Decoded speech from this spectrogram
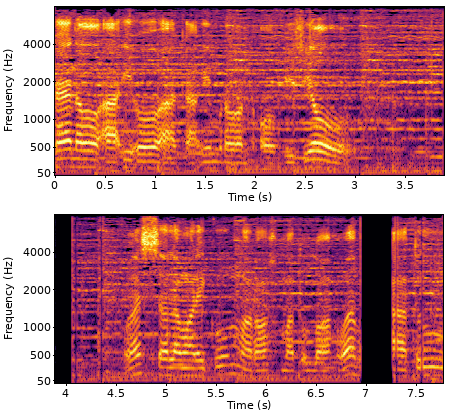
channel AIO Akang Imron Official. Wassalamualaikum warahmatullahi wabarakatuh.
